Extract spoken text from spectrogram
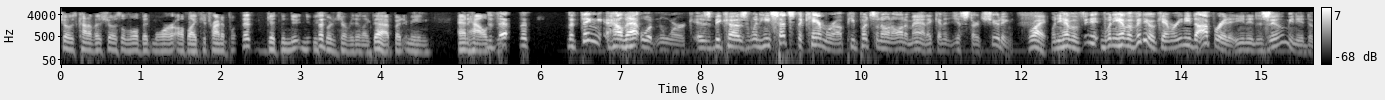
shows kind of it shows a little bit more of like you're trying to put, The- get the new, news footage and everything like that. But I mean, and how the thing how that wouldn't work is because when he sets the camera up, he puts it on automatic and it just starts shooting. right? When you have a video, when you have a video camera, you need to operate it. You need to zoom. You need to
